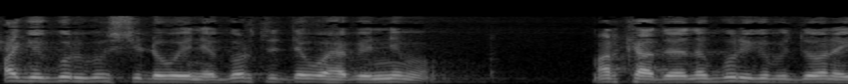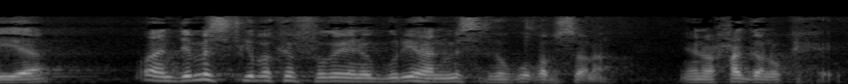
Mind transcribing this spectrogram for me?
xaggii gurigu u sii dhoweynaya goortuu dee waa habeennimo. Markaa dabeedna gurigii buu doonayaa waan dee masjidkaba ka fogaynoo guryahan masjidka ku qabsana inuu xaggan u kaxeeyo.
